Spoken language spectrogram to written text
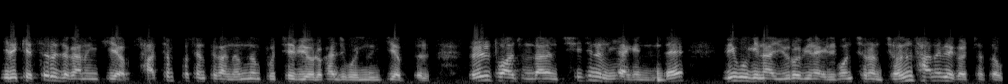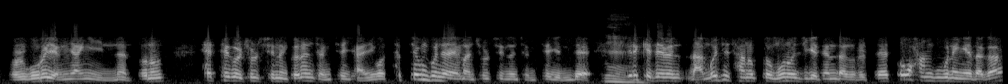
이렇게 쓰러져가는 기업, 4,000%가 넘는 부채 비율을 가지고 있는 기업들을 도와준다는 취지는 이야기했는데 미국이나 유럽이나 일본처럼 전 산업에 걸쳐서 골고루 영향이 있는 또는 혜택을 줄 수 있는 그런 정책이 아니고 특정 분야에만 줄 수 있는 정책인데 예. 이렇게 되면 나머지 산업도 무너지게 된다 그럴 때 또 한국은행에다가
